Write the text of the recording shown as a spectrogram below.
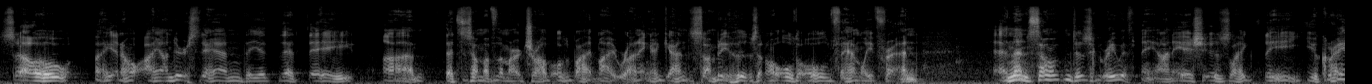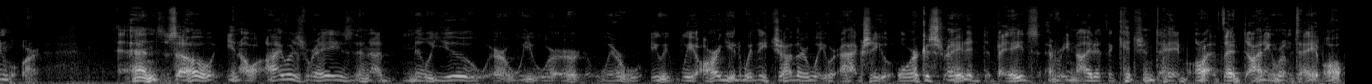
So, uh, you know, I understand the, that they, um, that some of them are troubled by my running against somebody who's an old, old family friend and then some of them disagree with me on issues like the Ukraine war. And so, you know, I was raised in a milieu where we were, where we, we argued with each other. We were actually orchestrated debates every night at the kitchen table, or at the dining room table.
